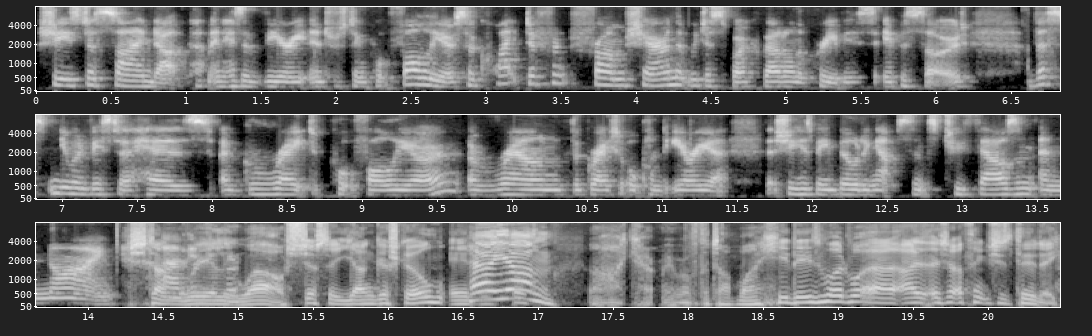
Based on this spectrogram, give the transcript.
She's just signed up and has a very interesting portfolio. So, quite different from Sharon that we just spoke about on the previous episode. This new investor has a great portfolio around the Greater Auckland area that she has been building up since 2009. She's done Um, really her- well. She's just a youngish girl. And How young? Oh, I can't remember off the top of my head. Is what? what, Uh, I, I think she's 30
